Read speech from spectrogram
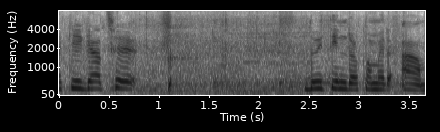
একই গাছে দুই তিন রকমের আম।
